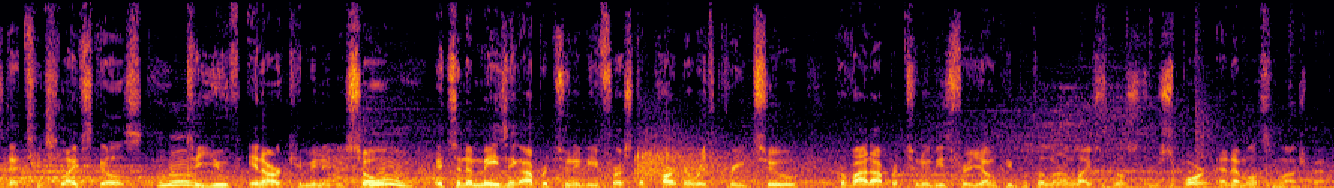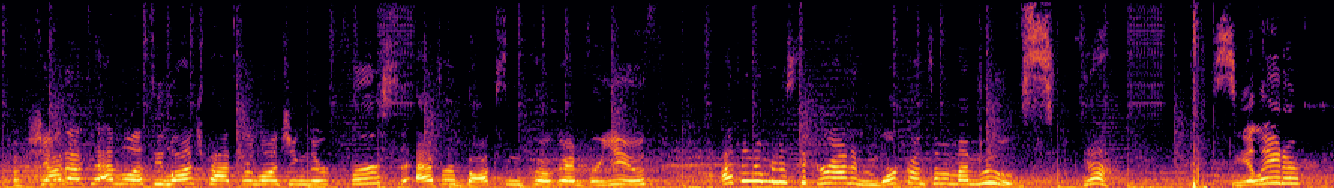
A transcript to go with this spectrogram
that teach life skills mm-hmm. to youth in our community. So mm-hmm. it's an amazing opportunity for us to partner with Creed 2, provide opportunities for young people to learn life skills through sport at MLSE Launchpad. A shout out to MLSE Launchpad for launching their first ever boxing program for youth. I think I'm going to stick around and work on some of my moves. Yeah. See you later.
